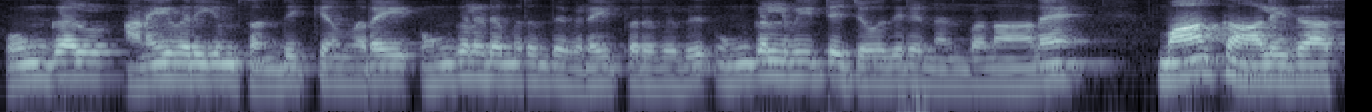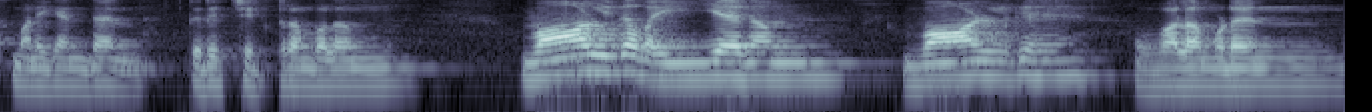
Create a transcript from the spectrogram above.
உங்கள் அனைவரையும் சந்திக்கும் வரை உங்களிடமிருந்து விடைபெறுவது உங்கள் வீட்டு ஜோதிட நண்பனான மா காளிதாஸ் மணிகண்டன் திருச்சிற்றம்பலம். வாழ்க வையகம் வாழ்க வளமுடன்.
